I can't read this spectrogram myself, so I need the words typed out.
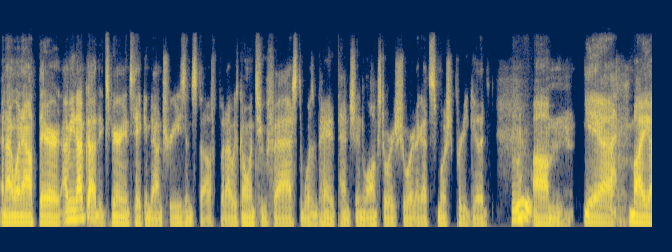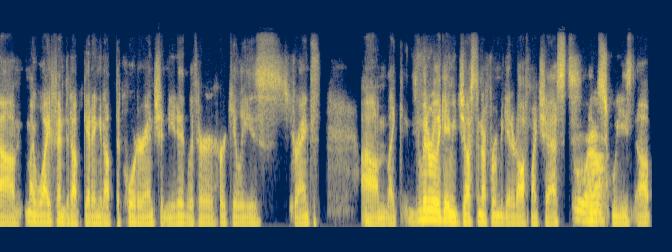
And I went out there. I mean, I've got experience taking down trees and stuff, but I was going too fast and wasn't paying attention. Long story short, I got smushed pretty good. Ooh. Um, yeah, my uh, my wife ended up getting it up the quarter inch it needed with her Hercules strength. Um, like literally gave me just enough room to get it off my chest Oh, wow. and squeezed up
